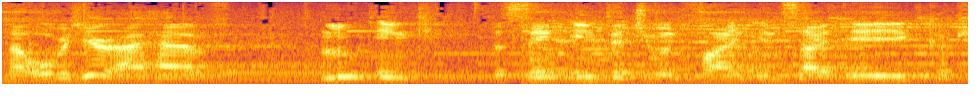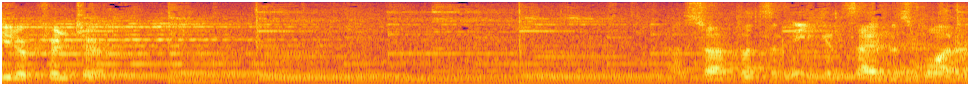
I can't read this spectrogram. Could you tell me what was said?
Now over here I have blue ink, the same ink that you would find inside a computer printer. Uh, so I put some ink inside this water.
